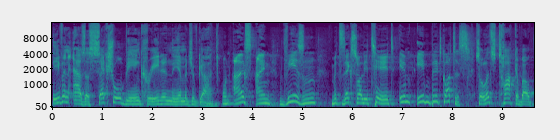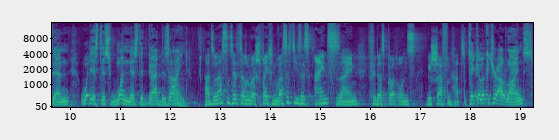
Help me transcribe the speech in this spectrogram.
even as a sexual being created in the image of God. und als ein Wesen mit Sexualität im Ebenbild Gottes. So let's talk about then what is this oneness that God designed. Also lasst uns jetzt darüber sprechen, was ist dieses Einssein, für das Gott uns geschaffen hat. Take a look at your outlines,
